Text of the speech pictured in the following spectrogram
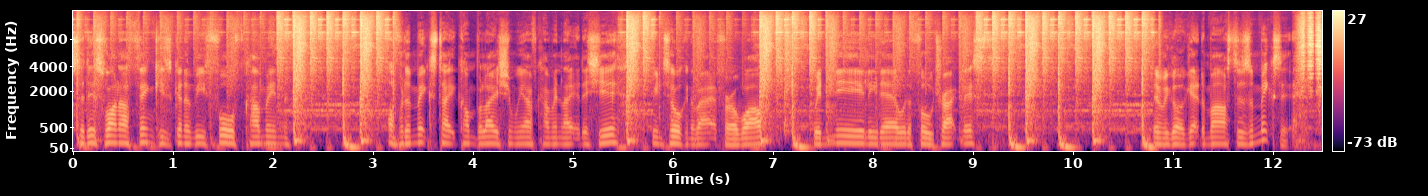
So this one I think is going to be forthcoming off of the mixtape compilation we have coming later this year. Been talking about it for a while. We're nearly there with a full track list. Then we got to get the masters and mix it.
